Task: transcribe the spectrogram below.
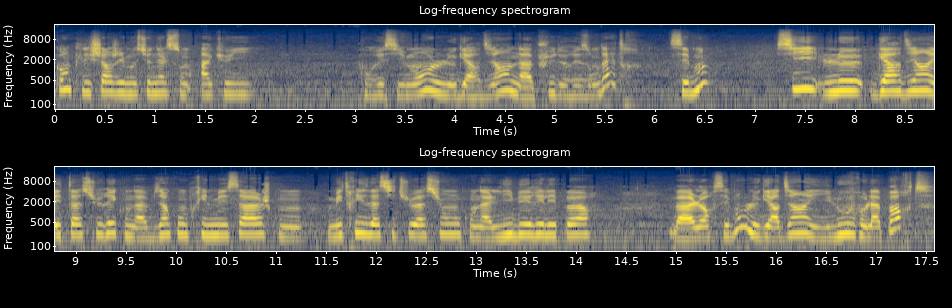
quand les charges émotionnelles sont accueillies, progressivement, le gardien n'a plus de raison d'être. C'est bon. Si le gardien est assuré qu'on a bien compris le message, qu'on maîtrise la situation, qu'on a libéré les peurs, bah alors c'est bon, le gardien il ouvre la porte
